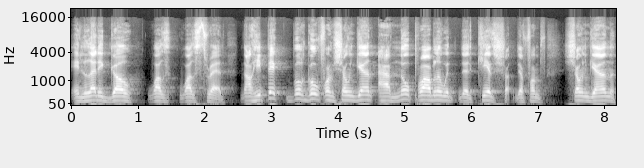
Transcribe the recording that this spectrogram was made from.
and let it go while, while thread. Now he picked Bourgault from Shawinigan. I have no problem with the kids they're from Shawinigan,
